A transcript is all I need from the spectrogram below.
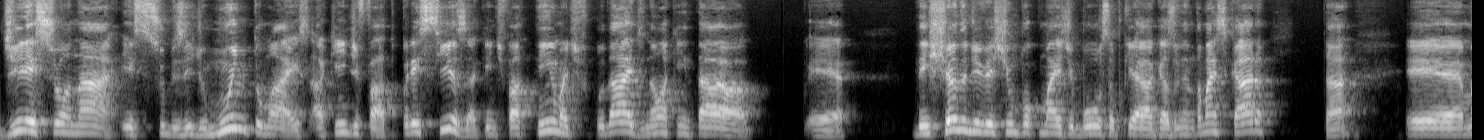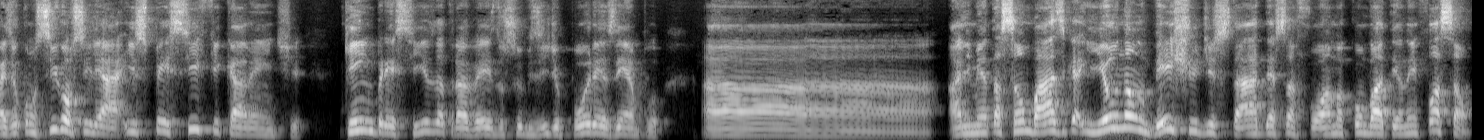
direcionar esse subsídio muito mais a quem de fato precisa, a quem de fato tem uma dificuldade, não a quem está é, deixando de investir um pouco mais de bolsa porque a gasolina está mais cara, tá? É, mas eu consigo auxiliar especificamente quem precisa através do subsídio, por exemplo, a alimentação básica, e eu não deixo de estar dessa forma combatendo a inflação,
